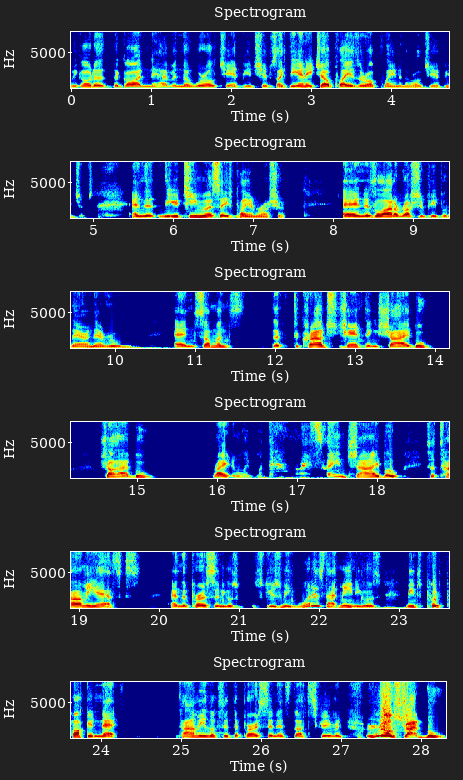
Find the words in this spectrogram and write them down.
we go to the garden, having the world championships. Like the NHL players are all playing in the world championships. And the, the team USA is playing Russia. And there's a lot of Russian people there and they're rooting. And someone's the, the crowd's chanting Shaibu, Shaibu, right? And we're like, what the hell are they saying? Shaibu. So Tommy asks, and the person goes, Excuse me, what does that mean? He goes, means put puck in net. Tommy looks at the person and starts screaming, No Shaibu!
